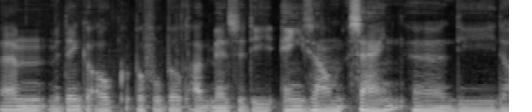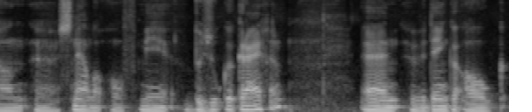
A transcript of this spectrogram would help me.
Um, we denken ook bijvoorbeeld aan mensen die eenzaam zijn, uh, die dan sneller of meer bezoeken krijgen. En we denken ook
